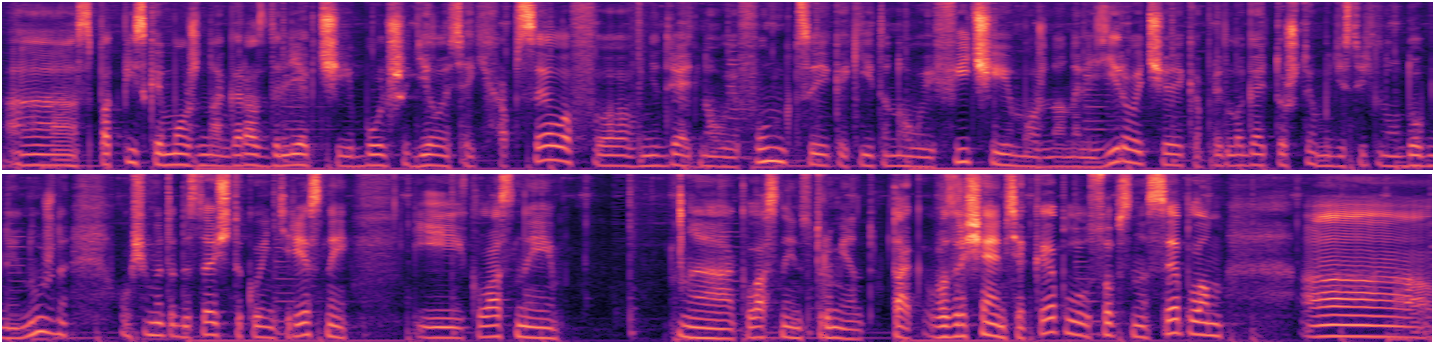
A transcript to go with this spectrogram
А, с подпиской можно гораздо легче и больше делать всяких апселлов, э, внедрять новые функции, какие-то новые фичи, можно анализировать человека, предлагать то, что ему действительно удобно и нужно. В общем, это достаточно такой интересный и классный а, классный инструмент. Так, возвращаемся к Apple. Собственно, с Apple а,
